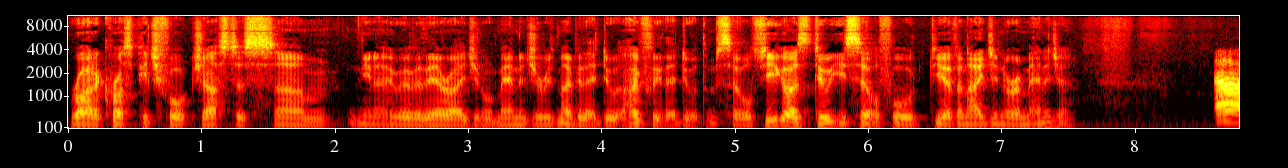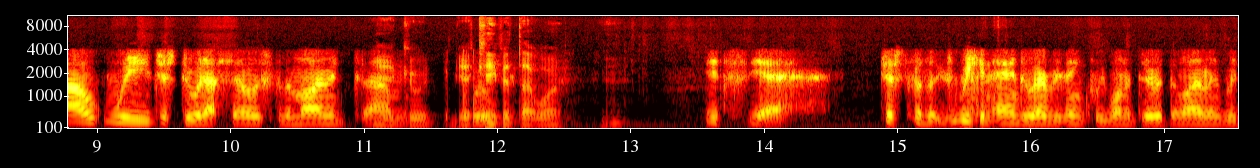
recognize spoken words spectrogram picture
right across Pitchfork Justice. Um, you know, whoever their agent or manager is, maybe they do it. Hopefully, they do it themselves. Do you guys do it yourself, or do you have an agent or a manager? Uh, we just do it ourselves for the moment. Um, yeah, good. Yeah, we'll- keep it that way. It's yeah, just for the we can handle everything we want to do at the moment. We,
